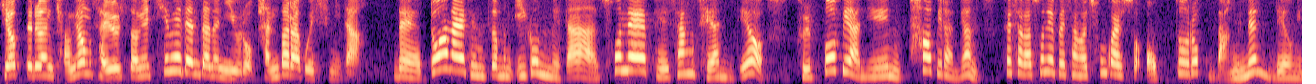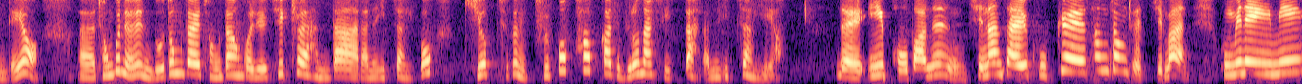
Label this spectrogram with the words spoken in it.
기업들은 경영 자율성이 침해된다는 이유로 반발하고 있습니다. 네, 또 하나의 쟁점은 이겁니다. 손해배상 제한인데요. 불법이 아닌 파업이라면 회사가 손해배상을 청구할 수 없도록 막는 내용인데요. 어, 정부는 노동자의 정당한 권리를 지켜야 한다라는 입장이고 기업 측은 불법 파업까지 늘어날 수 있다라는 입장이에요. 네, 이 법안은 지난 4일 국회에 상정됐지만 국민의힘이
